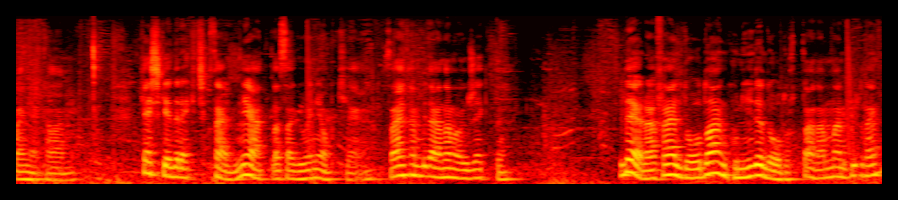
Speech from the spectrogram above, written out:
ben yakalandım. Keşke direkt çıksaydım. Niye Atlas'a güveniyorum ki? Zaten bir de adam ölecekti. Bir de Rafael doğduğan Kuni'yi de doğdurttu. Adamlar birden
